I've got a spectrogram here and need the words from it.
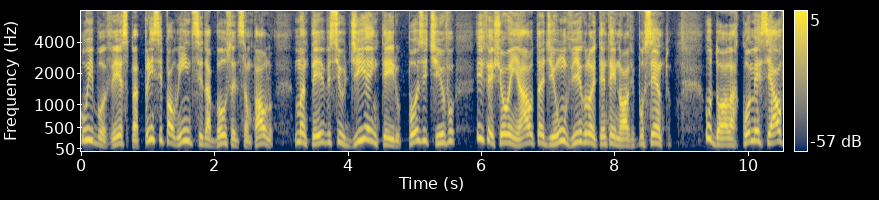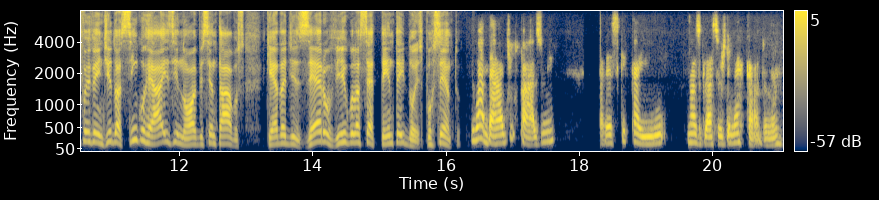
O Ibovespa, principal índice da Bolsa de São Paulo, manteve-se o dia inteiro positivo e fechou em alta de 1,89%. O dólar comercial foi vendido a R$ 5,09, queda de 0,72%. O Haddad, pasme, parece que caiu nas graças do mercado, né?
